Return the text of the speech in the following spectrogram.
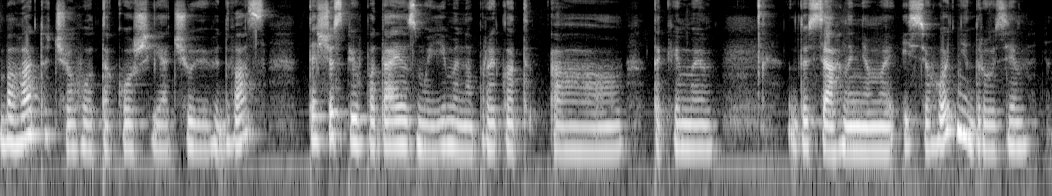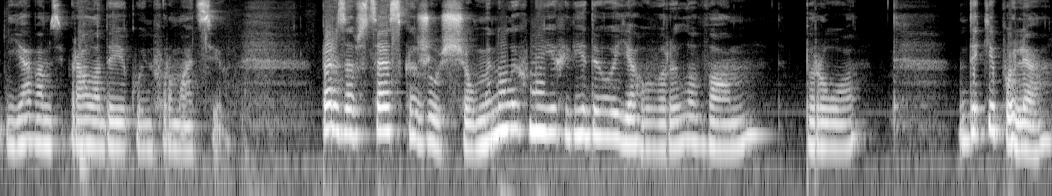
Багато чого також я чую від вас, те, що співпадає з моїми, наприклад, такими досягненнями. І сьогодні, друзі, я вам зібрала деяку інформацію. Перш за все скажу, що в минулих моїх відео я говорила вам про дикі поля.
